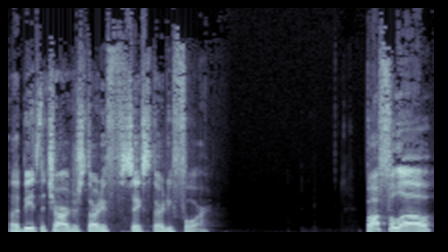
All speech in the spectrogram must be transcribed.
They beat the Chargers 36 34. Buffalo,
